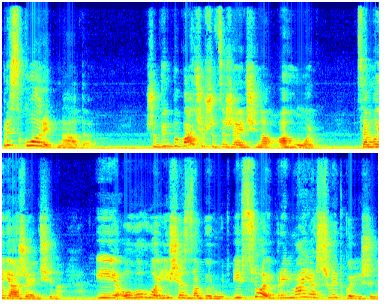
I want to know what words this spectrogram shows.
Прискорить треба, щоб він побачив, що це жінка огонь, це моя жінка. І ого-го, її зараз заберуть. І все, і приймає швидко рішення.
